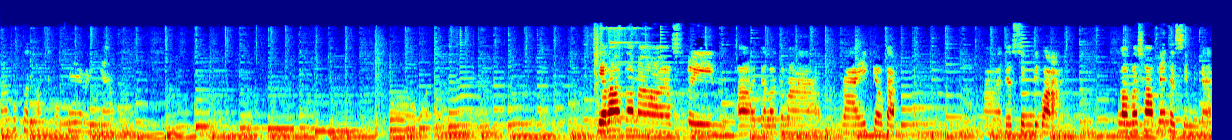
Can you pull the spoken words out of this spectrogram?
น่าจะเปิดร้านคาเฟ่อะไรอย่างเงี้ย เดี๋ยวเราจะมาสตรีมเดี๋ยวเราจะมาไลฟ์เกี่ยวกับเดอะซิมดีกว่า เราก็ชอบเล่นเดอะซิมกัน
